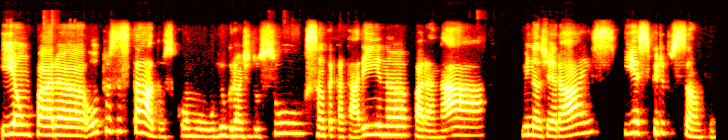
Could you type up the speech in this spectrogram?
iam para outros estados, como Rio Grande do Sul, Santa Catarina, Paraná, Minas Gerais e Espírito Santo.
